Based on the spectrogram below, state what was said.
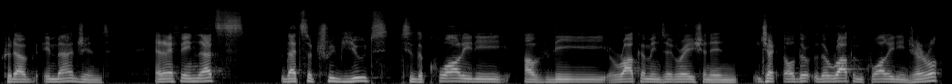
could have imagined. And I think that's that's a tribute to the quality of the ROCm integration in or the, the ROCm quality in general,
